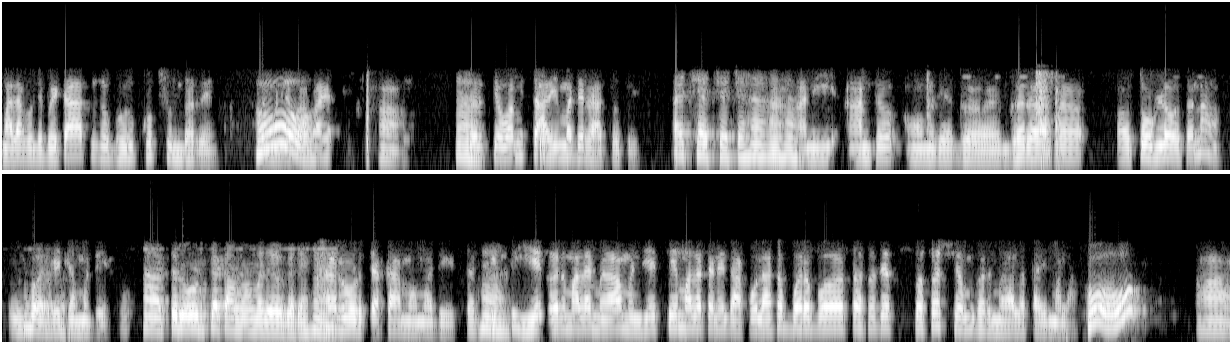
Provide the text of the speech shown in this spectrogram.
मला बोलले बेटा तुझं घर खूप सुंदर आहे. तर हो. म्हणले, बाबा हा. हा. तर तेव्हा मी चाळीमध्ये राहत होते. अच्छा अच्छा अच्छा. हा हा हा. आणि आमचं अं, म्हणजे घ- घर असं अं, तोडलं होतं ना. याच्यामध्ये. हा तर रोडच्या कामामध्ये वगैरे हा. रोडच्या कामामध्ये. तर हा. तिथे हे घर मला मिळावं म्हणजे ते मला त्याने दाखवलं. असं बरोबर तसं ते तसंच श्रम घर मिळालं ताई मला. हो? हा.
